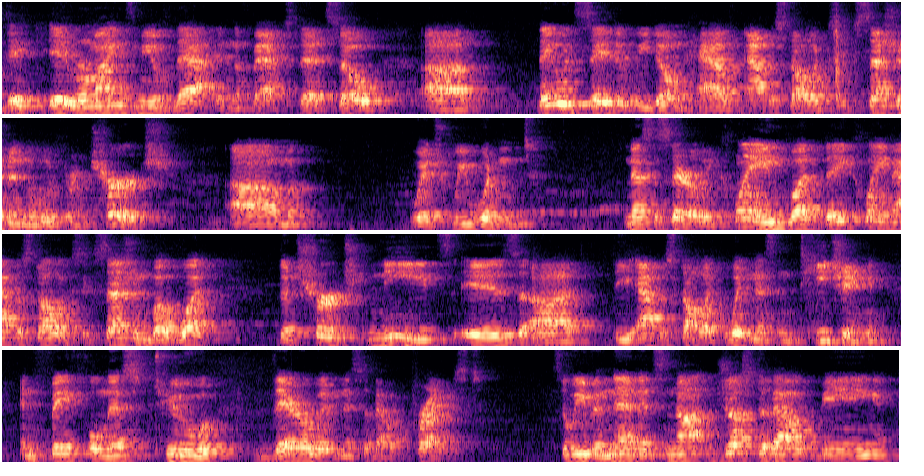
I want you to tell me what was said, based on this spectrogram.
it, it reminds me of that in the fact that, so uh, they would say that we don't have apostolic succession in the Lutheran Church, um, which we wouldn't necessarily claim, but they claim apostolic succession. But what the church needs is uh, the apostolic witness and teaching and faithfulness to their witness about Christ. So even then, it's not just about being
